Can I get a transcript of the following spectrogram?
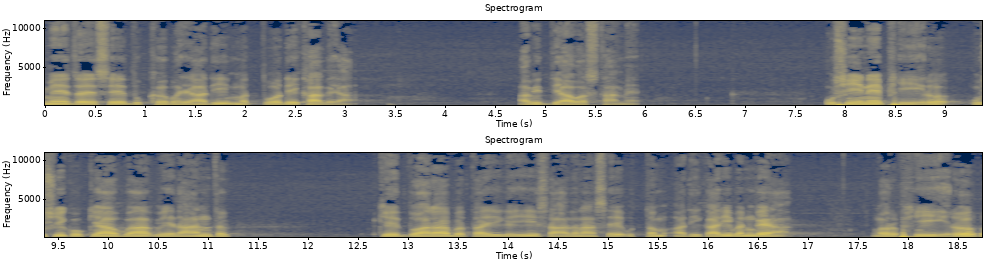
में जैसे दुख भयादि मत्व देखा गया। अविद्यावस्था में। उसी ने फिर, उसी को क्या हुआ? वेदांत के द्वारा बताई गई साधना से उत्तम अधिकारी बन गया। और फिर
